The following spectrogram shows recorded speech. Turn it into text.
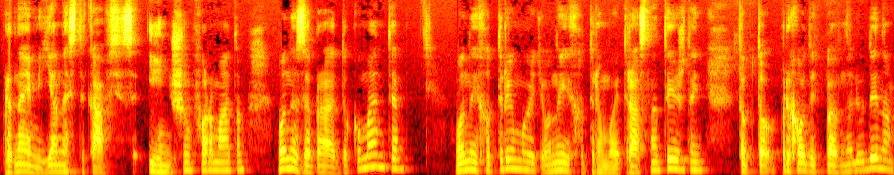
принаймні, я не стикався з іншим форматом. Вони забирають документи, вони їх отримують, вони їх отримують раз на тиждень. Тобто, приходить певна людина.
